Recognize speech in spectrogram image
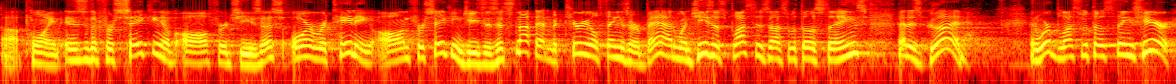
uh, point. It is the forsaking of all for Jesus or retaining all and forsaking Jesus. It's not that material things are bad. When Jesus blesses us with those things, that is good. And we're blessed with those things here.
